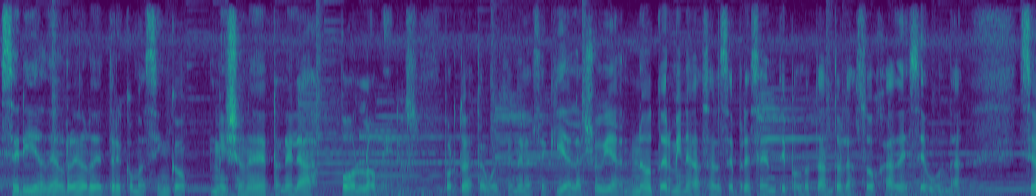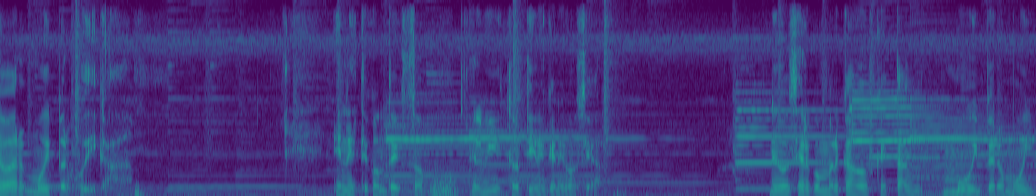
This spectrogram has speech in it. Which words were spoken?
sería de alrededor de 3,5 millones de toneladas por lo menos. Por toda esta cuestión de la sequía, la lluvia no termina de hacerse presente y por lo tanto la soja de segunda se va a ver muy perjudicada. En este contexto, el ministro tiene que negociar. Negociar con mercados que están muy pero muy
